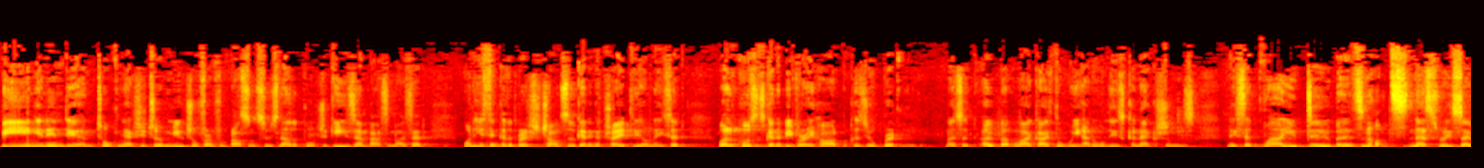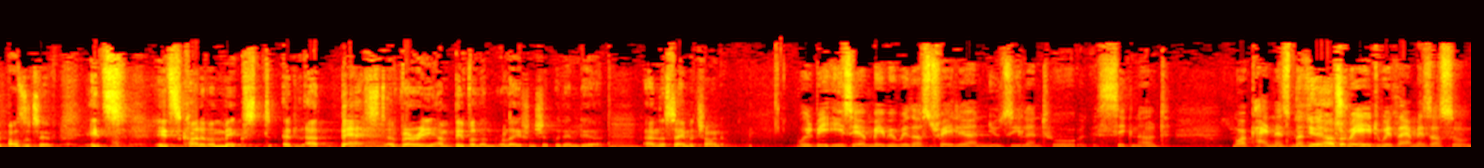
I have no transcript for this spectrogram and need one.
being in India and talking actually to a mutual friend from Brussels who's now the Portuguese ambassador. And I said, What do you think of the British chances of getting a trade deal? And he said, Well, of course it's going to be very hard because you're Britain. And I said, Oh, but like I thought we had all these connections. And he said, Well, you do, but it's not necessarily so positive. It's, it's kind of a mixed, at, at best, a very ambivalent relationship with India. Mm. And the same with China. Will be easier maybe with Australia and New Zealand who signaled more kindness, but yeah, the but, trade with them is also.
